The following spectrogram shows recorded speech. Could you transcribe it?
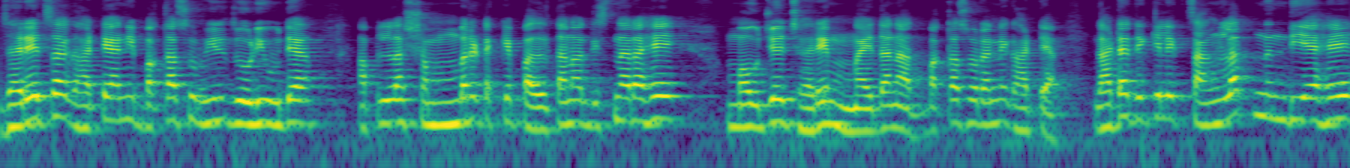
झरेचा घाट्या आणि बकासूर ही जोडी उद्या आपल्याला शंभर टक्के पलताना दिसणार आहे. मौजे झरे मैदानात बकासूराने घाट्या. घाट्या देखील एक चांगलाच नंदी आहे.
